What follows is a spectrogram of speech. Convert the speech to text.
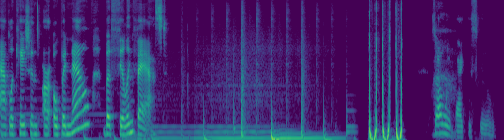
applications are open now, but filling fast. So I went back to school,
